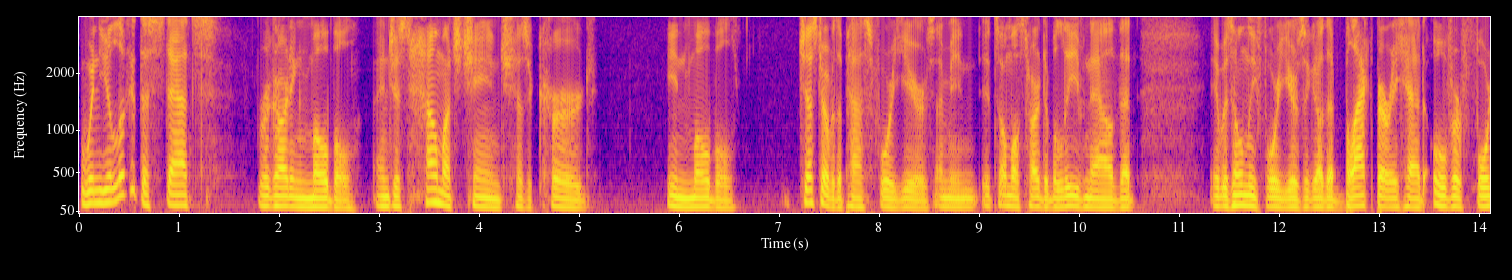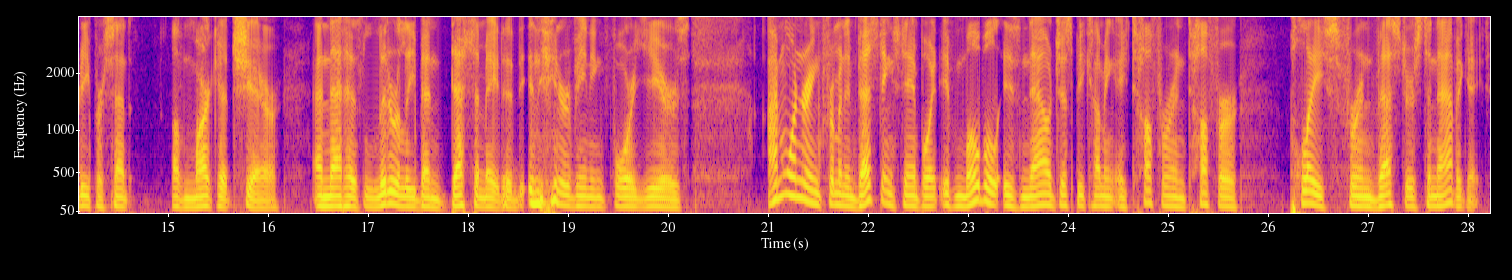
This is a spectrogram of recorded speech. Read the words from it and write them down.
When you look at the stats regarding mobile and just how much change has occurred in mobile just over the past four years, I mean, it's almost hard to believe now that it was only four years ago that BlackBerry had over 40% of market share, and that has literally been decimated in the intervening four years. I'm wondering from an investing standpoint if mobile is now just becoming a tougher and tougher place for investors to navigate.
